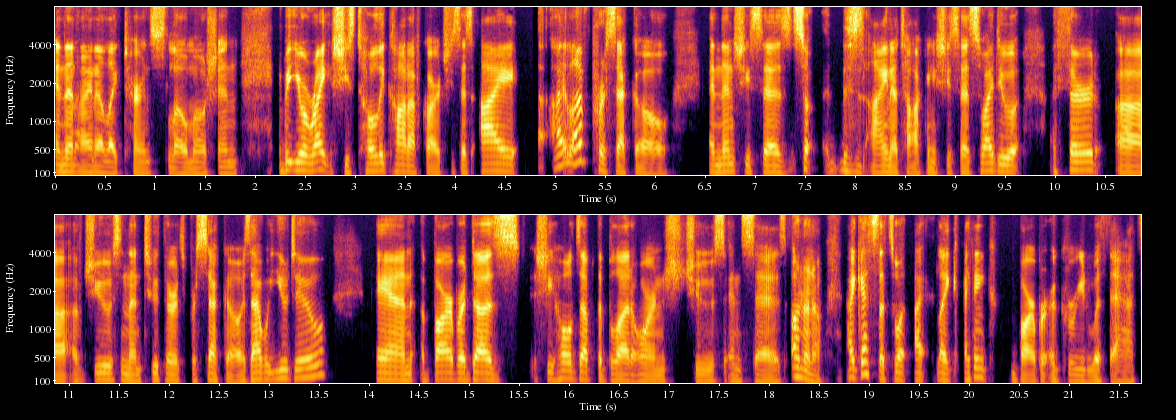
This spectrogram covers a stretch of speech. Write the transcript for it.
and then Ina like turns slow motion. But you're right. She's totally caught off guard. She says, I I love Prosecco. And then she says, so this is Ina talking. She says, so I do a third uh, of juice and then two thirds Prosecco. Is that what you do? And Barbara does, she holds up the blood orange juice and says, oh, no, no. I guess that's what I like. I think Barbara agreed with that.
